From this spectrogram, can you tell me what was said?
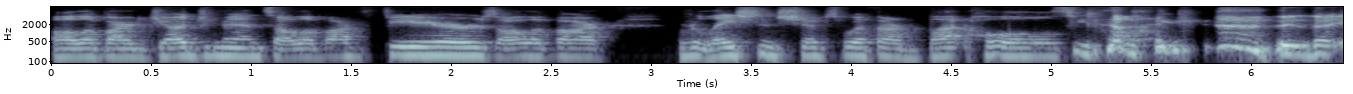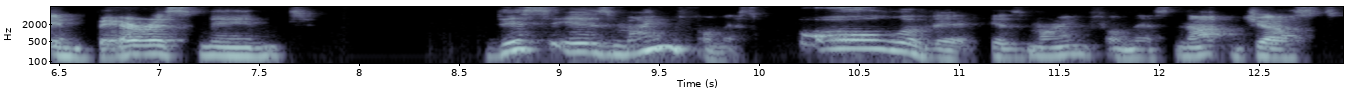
all of our judgments all of our fears all of our relationships with our buttholes you know like the, the embarrassment. This is mindfulness all of it is mindfulness not just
